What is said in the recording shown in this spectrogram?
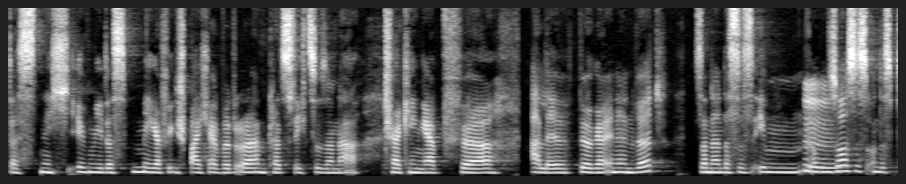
dass nicht irgendwie das mega viel gespeichert wird oder dann plötzlich zu so einer Tracking-App für alle BürgerInnen wird sondern dass es eben mhm. Open Source ist und dass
